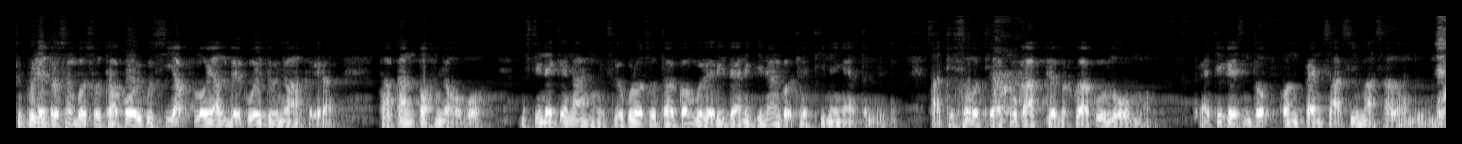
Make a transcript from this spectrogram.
Jebule terus mbok sodako iku siap loyal mbek kowe dunia akhirat. Bahkan toh nyawa. Mestine ke nangis. Lho kula sedekah golek ridane jenengan kok dadine ngeten gitu. Sak desa wedi aku kabeh aku lomo. Berarti guys untuk kompensasi masalah dunia.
